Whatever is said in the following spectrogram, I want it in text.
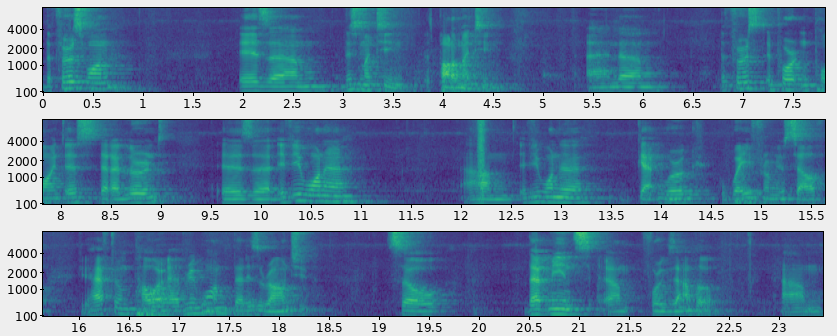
The first one is um, this is my team. It's part of my team, and um, the first important point is that I learned is uh, if you want to um, if you want to get work away from yourself, you have to empower everyone that is around you. So that means, um, for example, um,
